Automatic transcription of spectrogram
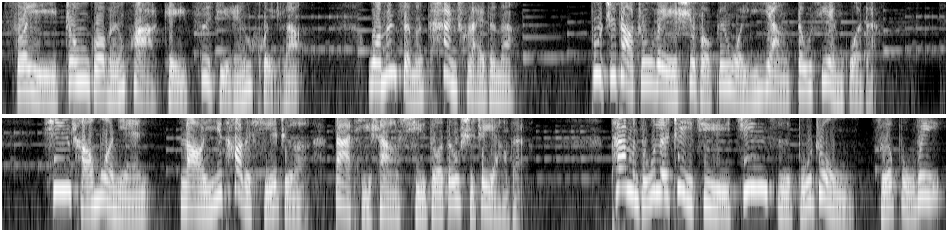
所以中国文化给自己人毁了。我们怎么看出来的呢？不知道诸位是否跟我一样都见过的？清朝末年老一套的学者，大体上许多都是这样的。他们读了这句“君子不重则不威”，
